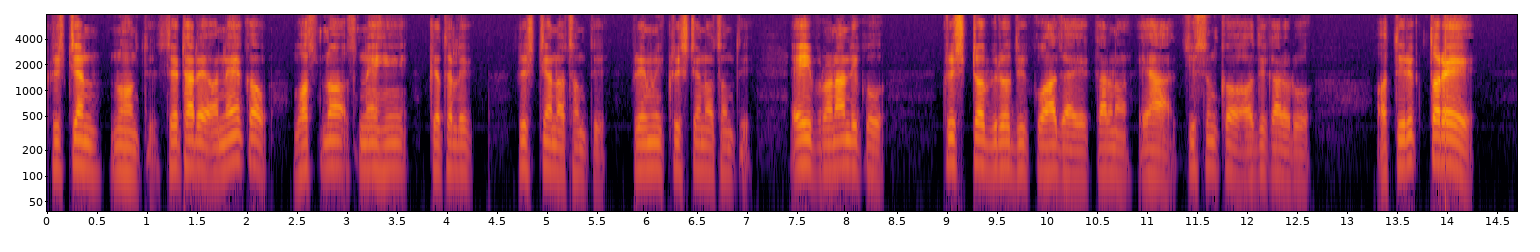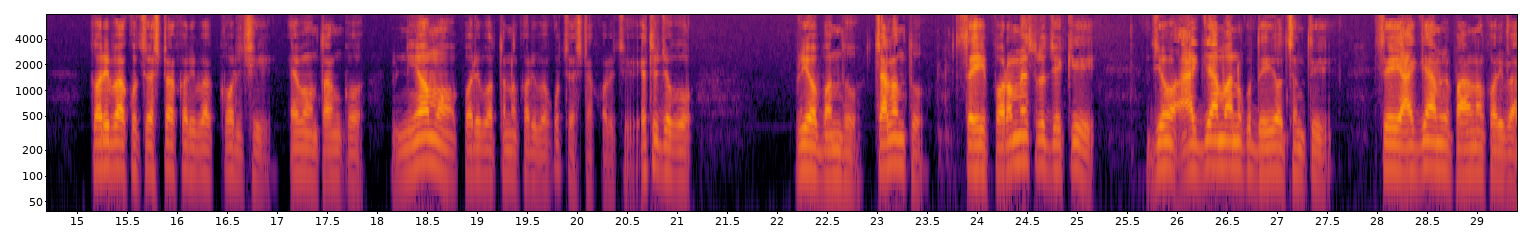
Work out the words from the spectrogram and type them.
ଖ୍ରୀଷ୍ଟିଆନ ନୁହନ୍ତି। ସେଠାରେ ଅନେକ ଭସ୍ମ ସ୍ନେହୀ କ୍ୟାଥୋଲିକ୍ ଖ୍ରୀଷ୍ଟିଆନ ଅଛନ୍ତି ପ୍ରେମୀ ଖ୍ରୀଷ୍ଟିଆନ ଅଛନ୍ତି। ଏହି ପ୍ରଣାଳୀକୁ ଖ୍ରୀଷ୍ଟ ବିରୋଧୀ କୁହାଯାଏ କାରଣ ଏହା ଯୀଶୁଙ୍କ ଅଧିକାରରୁ ଅତିରିକ୍ତରେ କରିବାକୁ ଚେଷ୍ଟା କରିବା କରିଛି ଏବଂ ତାଙ୍କ ନିୟମ ପରିବର୍ତ୍ତନ କରିବାକୁ ଚେଷ୍ଟା କରିଛି। ଏଥିଯୋଗୁଁ ପ୍ରିୟ ବନ୍ଧୁ ଚାଲନ୍ତୁ ସେହି ପରମେଶ୍ୱର ଯେ କି ଯେଉଁ ଆଜ୍ଞାମାନଙ୍କୁ ଦେଇଅଛନ୍ତି ସେ ଆଜ୍ଞା ଆମେ ପାଳନ କରିବା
